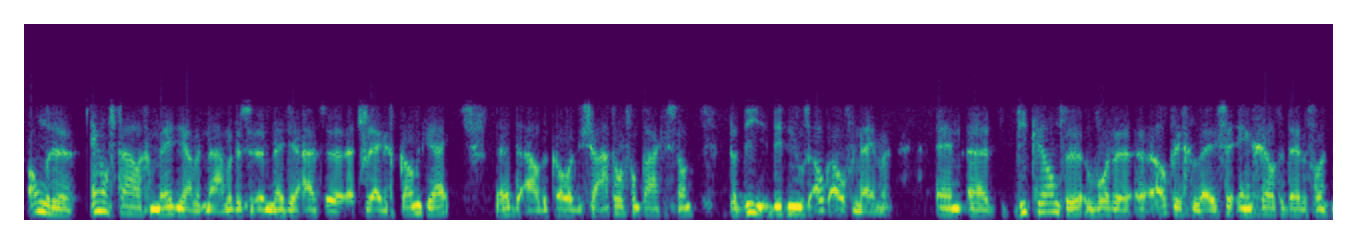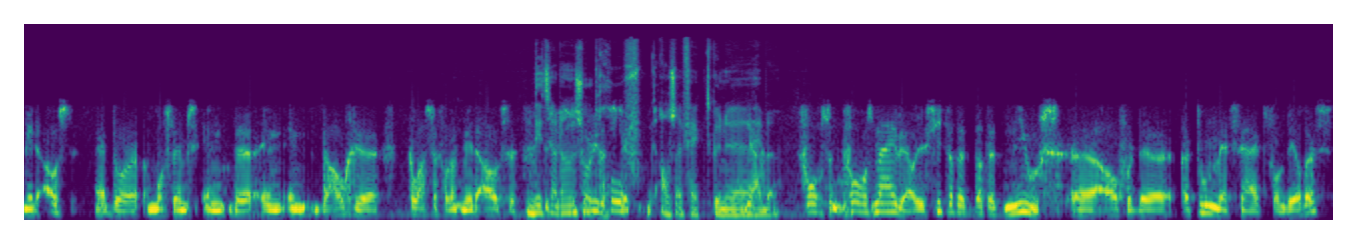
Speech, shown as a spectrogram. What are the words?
andere Engelstalige media met name, dus media uit het Verenigd Koninkrijk, de oude kolonisator van Pakistan, dat die dit nieuws ook overnemen. En uh, die kranten worden ook weer gelezen in grote delen van het Midden-Oosten. Door moslims in de, in, in de hogere klassen van het Midden-Oosten. Dit dus zou dan een soort golf als effect kunnen ja, hebben? Volgens, volgens mij wel. Je ziet dat het, dat het nieuws over de cartoonwedstrijd van Wilders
